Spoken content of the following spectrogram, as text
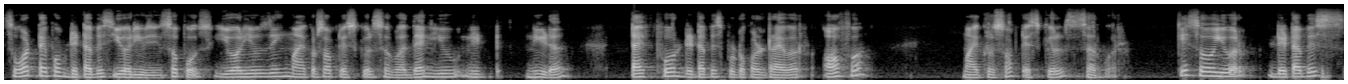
So what type of database you are using? Suppose you are using microsoft sql server then you need need a type 4 database protocol driver of a microsoft sql server okay? So your database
